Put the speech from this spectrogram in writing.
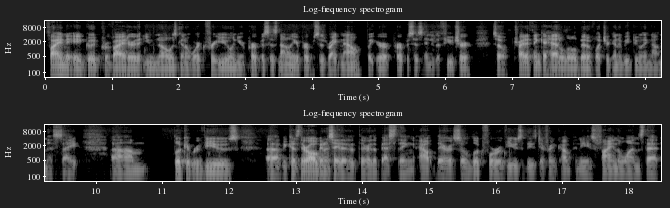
Find a good provider that you know is going to work for you and your purposes, not only your purposes right now, but your purposes into the future. So try to think ahead a little bit of what you're going to be doing on this site. Um, look at reviews uh, because they're all going to say that they're the best thing out there. So look for reviews of these different companies, find the ones that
